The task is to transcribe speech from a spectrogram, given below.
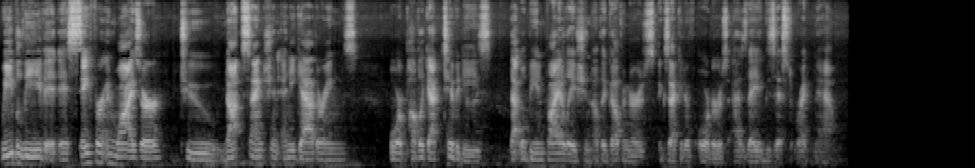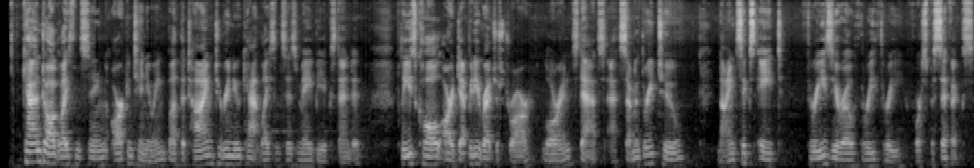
we believe it is safer and wiser to not sanction any gatherings or public activities that will be in violation of the governor's executive orders as they exist right now. Cat and dog licensing are continuing, but the time to renew cat licenses may be extended. Please call our Deputy Registrar, Lauren Statz, at 732 968 3033 for specifics.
